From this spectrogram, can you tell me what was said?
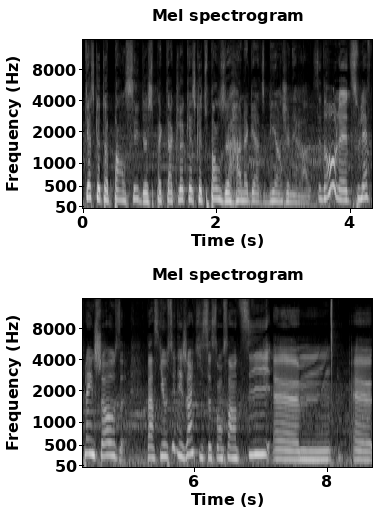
Qu'est-ce que tu as pensé de ce spectacle-là? Qu'est-ce que tu penses de Hannah Gatsby en général? C'est drôle, tu soulèves plein de choses. Parce qu'il y a aussi des gens qui se sont sentis euh, euh,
